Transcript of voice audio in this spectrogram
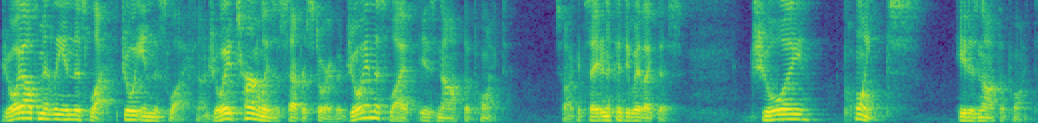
joy ultimately in this life, joy in this life. Now, joy eternally is a separate story, but joy in this life is not the point. So I could say it in a pithy way like this Joy points, it is not the point.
